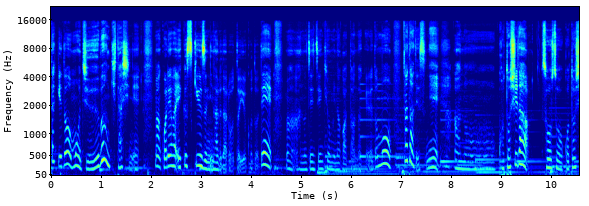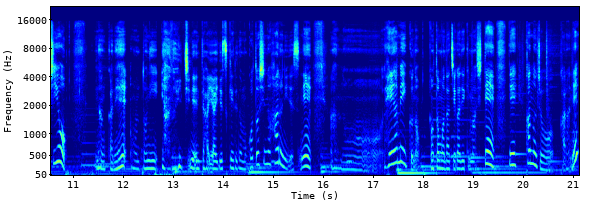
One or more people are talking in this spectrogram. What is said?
だけどもう十分着たしね。まあこれはエクスキューズになるだろうということで、まあ、あの全然興味なかったんだけれどもただですねあのー、今年だ。そうそう今年をなんかね本当にあの1年って早いですけれども今年の春にですねあのー、ヘアメイクのお友達ができましてで彼女からね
